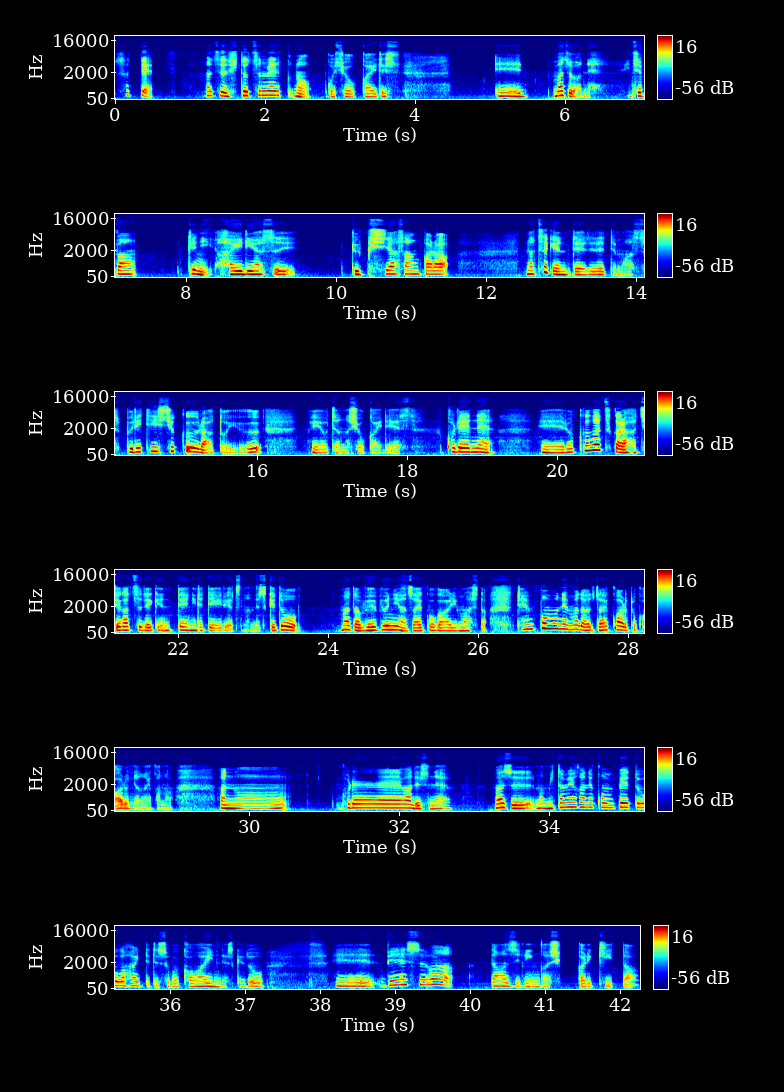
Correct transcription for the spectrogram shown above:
さて、まず一つ目のご紹介です。えー、まずはね、一番手に入りやすいルピシアさんから夏限定で出てます。ブリティッシュクーラーという、えー、お茶の紹介です。これね、えー、6月から8月で限定に出ているやつなんですけど、まだウェブには在庫がありました。店舗もね、まだ在庫あるとかあるんじゃないかな。あのー、これはですね、まず、まあ、見た目がね、コンペイトーが入っててすごい可愛いんですけど、えー、ベースはダージリンがしっかり効いた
